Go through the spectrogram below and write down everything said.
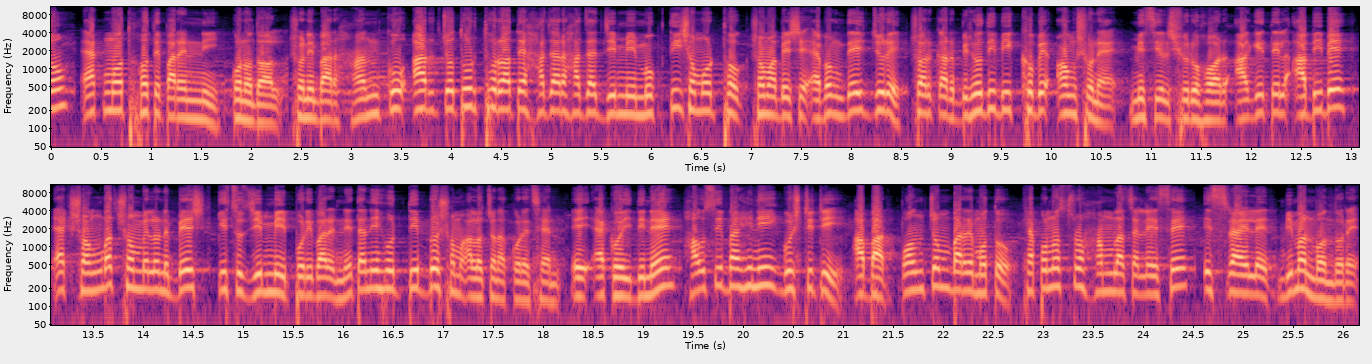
একমত হতে পারেননি কোন দল। শনিবার হানকু আর চতুর্থ রাতে হাজার হাজার জিম্মি মুক্তি সমর্থক সমাবেশে এবং দেশ জুড়ে সরকার বিরোধী বিক্ষোভে অংশ নেয়। মিছিল শুরু হওয়ার আগে তেল আবিবে এক সংবাদ সম্মেলনে বেশ কিছু জিম্মি পরিবারের নেতানিহুর তীব্র সমালোচনা করেছেন। এই একই দিনে হাউসি বাহিনী গোষ্ঠীটি আবার পঞ্চমবারের মতো ক্ষেপণাস্ত্র হামলা চালিয়েছে ইসরায়েলের বিমানবন্দরে।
